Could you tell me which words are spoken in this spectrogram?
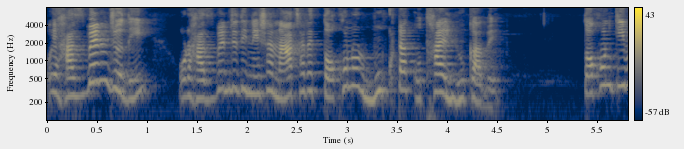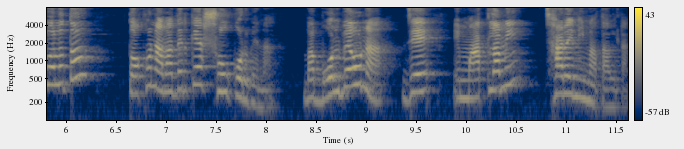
ওই হাজব্যান্ড যদি, ওর হাজব্যান্ড যদি নেশা না ছাড়ে, তখন ওর মুখটা কোথায় লুকাবে? তখন কি বলতো? তখন আমাদেরকে আর শো করবে না বা বলবেও না যে মাতলামি, ছাড়েনি মাতালটা।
